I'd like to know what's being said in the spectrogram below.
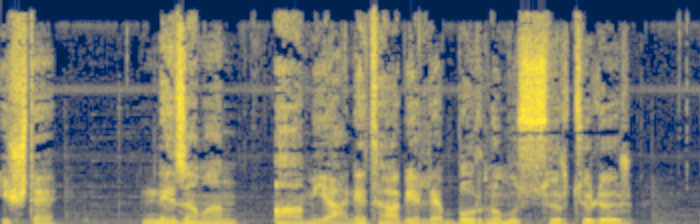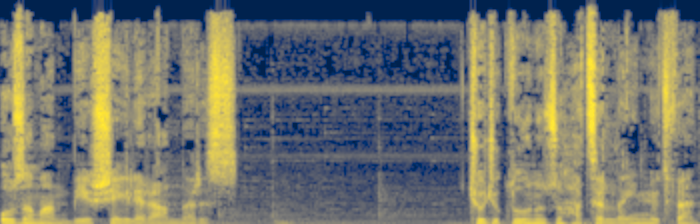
İşte ne zaman amiyane tabirle burnumuz sürtülür, o zaman bir şeyleri anlarız. Çocukluğunuzu hatırlayın lütfen.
